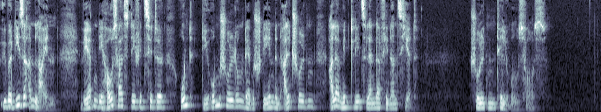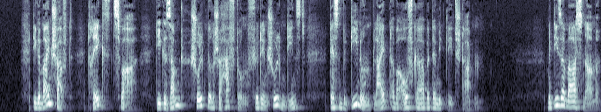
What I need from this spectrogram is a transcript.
Über diese Anleihen werden die Haushaltsdefizite und die Umschuldung der bestehenden Altschulden aller Mitgliedsländer finanziert. Schuldentilgungsfonds die Gemeinschaft trägt zwar die gesamtschuldnerische Haftung für den Schuldendienst, dessen Bedienung bleibt aber Aufgabe der Mitgliedstaaten. Mit dieser Maßnahme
